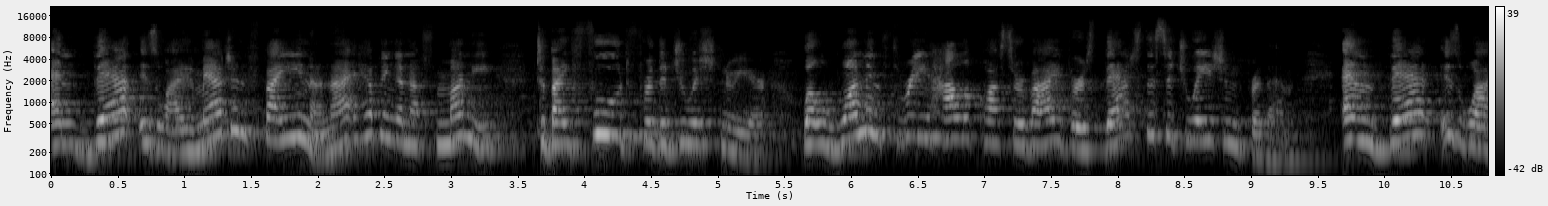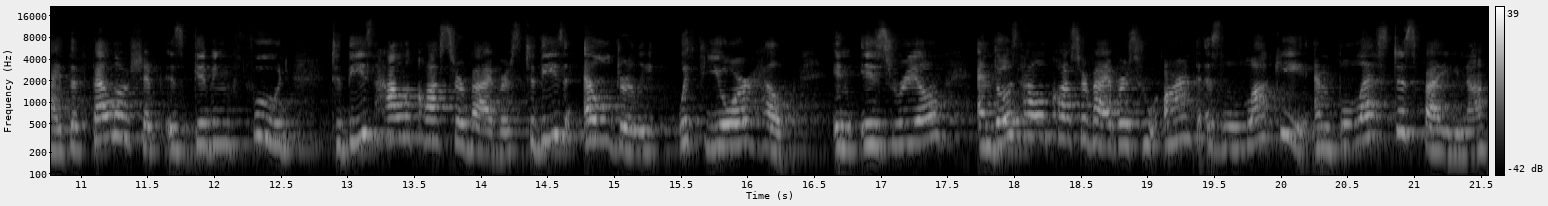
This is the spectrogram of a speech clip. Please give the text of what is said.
And that is why, imagine Faina not having enough money to buy food for the Jewish New Year. Well, one in three Holocaust survivors, that's the situation for them. And that is why the fellowship is giving food to these Holocaust survivors, to these elderly, with your help in Israel, and those Holocaust survivors who aren't as lucky and blessed as Faina,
